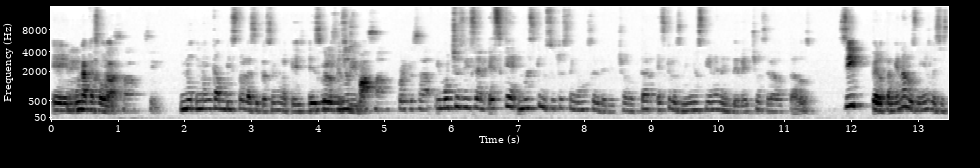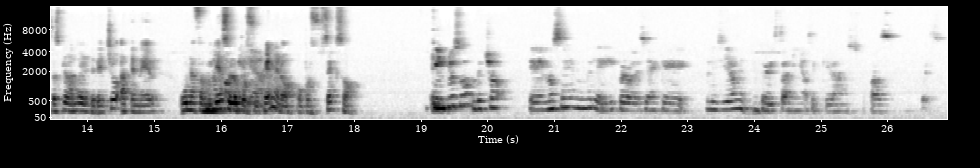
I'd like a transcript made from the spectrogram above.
en Sí, una casa hogar. Sí. Nu- nunca han visto la situación en la que Es que los niños viven. pasan. Porque, o sea, Y muchos dicen, es que no es que nosotros tengamos el derecho a adoptar, es que los niños tienen el derecho a ser adoptados. Sí, pero también a los niños les estás privando el derecho a tener una familia, Una solo por su género o por su sexo. que incluso, de hecho, eh, no sé dónde leí, pero decía que le hicieron entrevista a niños de que eran sus papás, pues,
